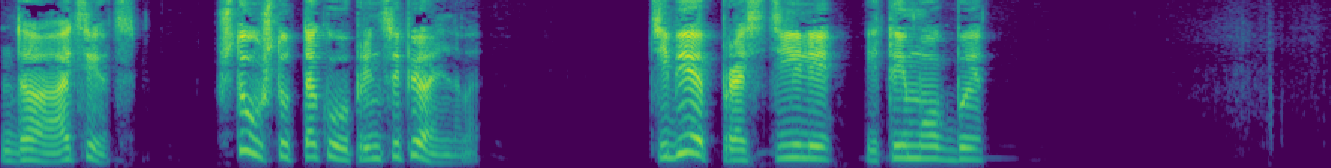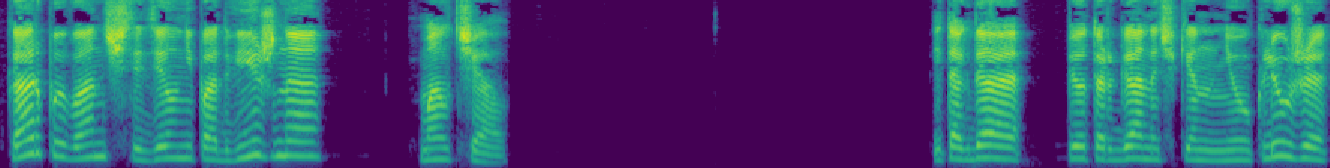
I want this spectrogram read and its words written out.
Да, отец. Что уж тут такого принципиального? Тебе простили, и ты мог бы... Карп Иванович сидел неподвижно, молчал. И тогда Петр Ганочкин неуклюже,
